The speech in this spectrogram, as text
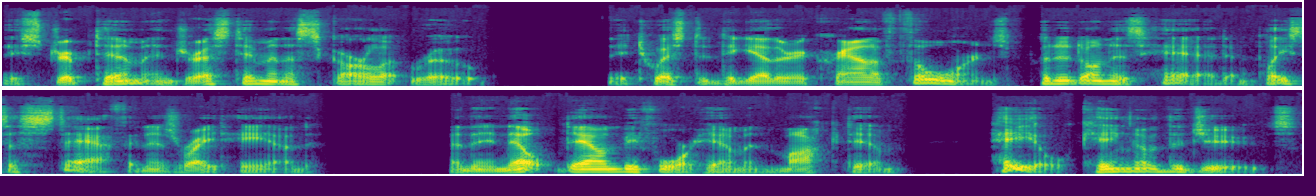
They stripped him and dressed him in a scarlet robe. They twisted together a crown of thorns, put it on his head, and placed a staff in his right hand. And they knelt down before him and mocked him, Hail, King of the Jews!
